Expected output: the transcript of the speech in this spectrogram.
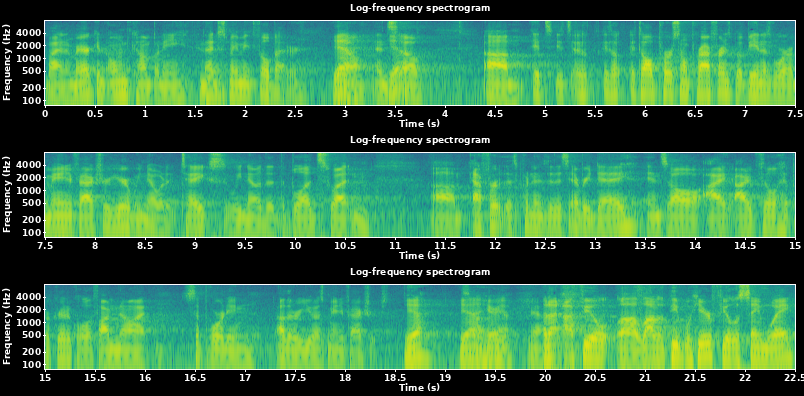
by an American-owned company, and that just made me feel better. you Yeah, know? And yeah. so um, it's, it's, it's, it's all personal preference, but being as we're a manufacturer here, we know what it takes. We know that the blood, sweat, and um, effort that's put into this every day. And so I, I feel hypocritical if I'm not supporting other U.S. manufacturers. Yeah, yeah, I hear yeah, you. yeah. And I, I feel uh, a lot of the people here feel the same way.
